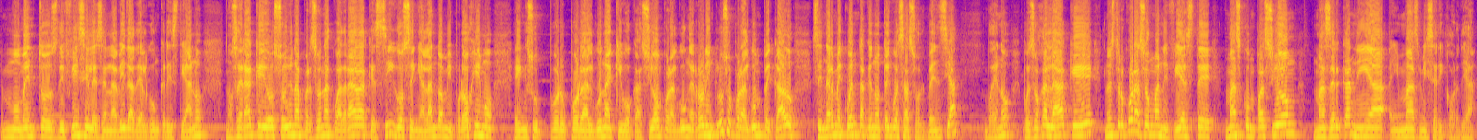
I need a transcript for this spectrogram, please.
momentos difíciles en la vida de algún cristiano. ¿No será que yo soy una persona cuadrada que sigo señalando a mi prójimo en su, por, por alguna equivocación, por algún error, incluso por algún pecado, sin darme cuenta que no tengo esa solvencia? Bueno, pues ojalá que nuestro corazón manifieste más compasión, más cercanía y más misericordia.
